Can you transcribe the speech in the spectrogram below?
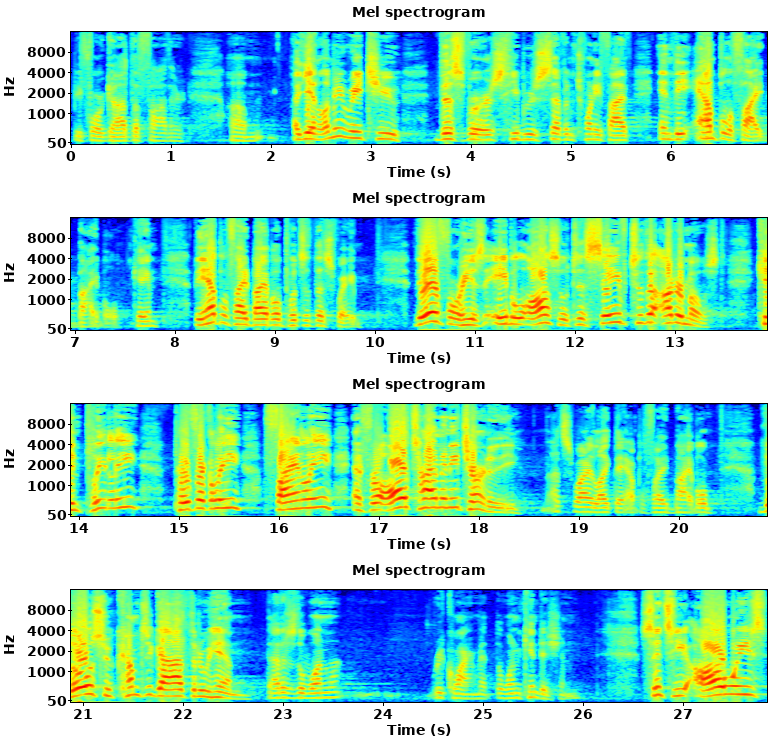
before God the Father. Um, again, let me read to you this verse, Hebrews 7.25, in the Amplified Bible. Okay, The Amplified Bible puts it this way. Therefore, he is able also to save to the uttermost, completely, perfectly, finally, and for all time and eternity that's why I like the Amplified Bible. Those who come to God through him. That is the one requirement, the one condition. Since he always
